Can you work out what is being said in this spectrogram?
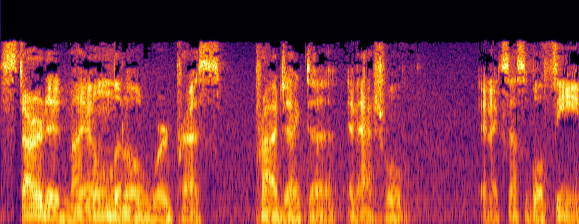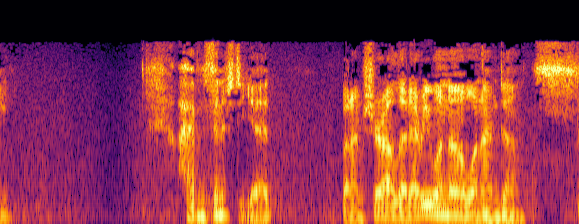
started my own little WordPress project, uh, an actual, an accessible theme. I haven't finished it yet, but I'm sure I'll let everyone know when I'm done.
